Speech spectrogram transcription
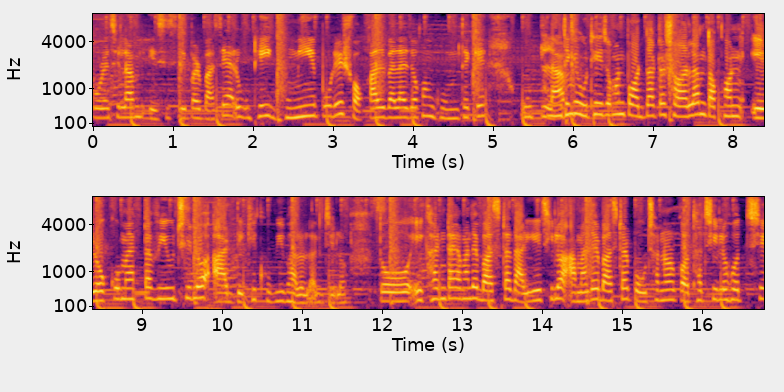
পড়েছিলাম এসি স্লিপার বাসে আর উঠেই ঘুমিয়ে পড়ে সকালবেলায় যখন ঘুম থেকে উঠলাম। থেকে উঠেই যখন পর্দাটা সরালাম তখন এরকম একটা ভিউ ছিল আর দেখে খুবই ভালো লাগছিল। তো এখানটায় আমাদের বাসটা দাঁড়িয়েছিল। আমাদের বাসটার পৌঁছানোর কথা ছিল হচ্ছে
